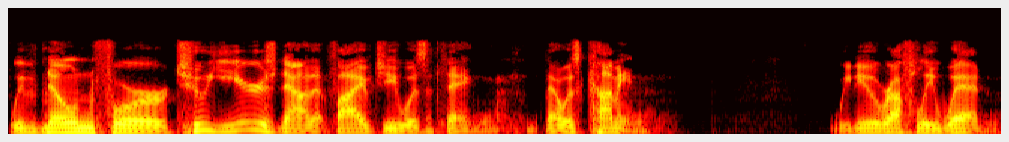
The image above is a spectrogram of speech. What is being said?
We've known for two years now that 5G was a thing that was coming. We knew roughly when.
